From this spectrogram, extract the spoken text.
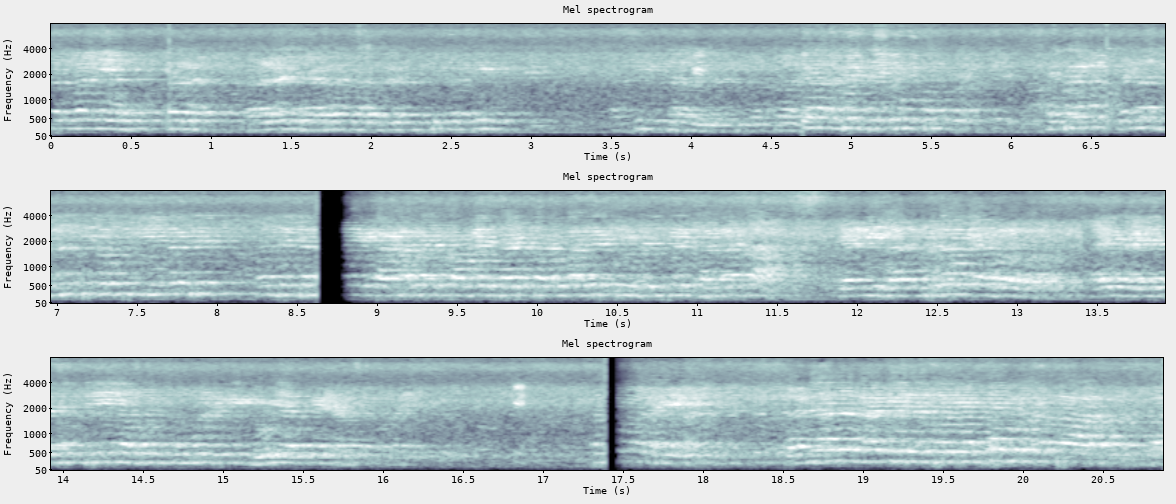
सन्माननीय दराडे साहेबांचा विनंती करते अशी त्यांना विनंती करतो की एकत्रित मध्ये त्यांना कामाचे कामले साहेब सर्वांचे की त्यांचे करण्याचा त्यांनी लढवून घ्यावं काही राहिल्यासाठी आपण शंभर टक्के घेऊया काही हरकत नाही धन्यवाद नाही केले तर व्यक्त करतात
